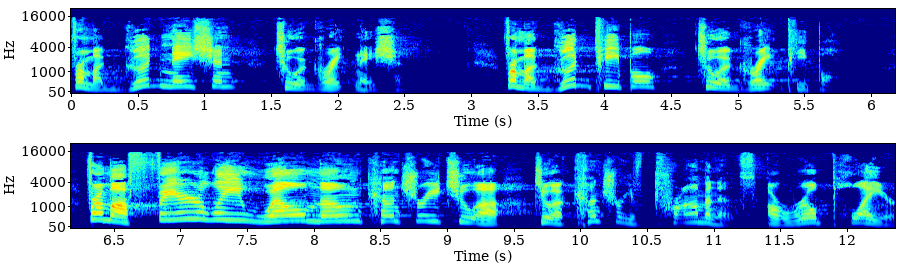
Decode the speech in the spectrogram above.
from a good nation to a great nation, from a good people to a great people, from a fairly well known country to a, to a country of prominence, a real player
